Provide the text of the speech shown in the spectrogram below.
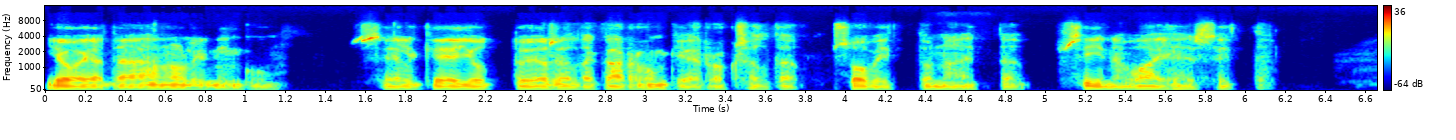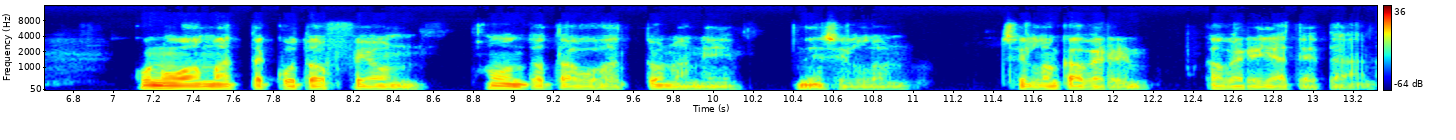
Joo, ja tämähän oli niin kuin selkeä juttu jo sieltä karhunkierrokselta sovittuna, että siinä vaiheessa sitten, kun huomaa, että kutoffi on, on tota uhattuna, niin, niin silloin, silloin kaverin, kaveri jätetään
